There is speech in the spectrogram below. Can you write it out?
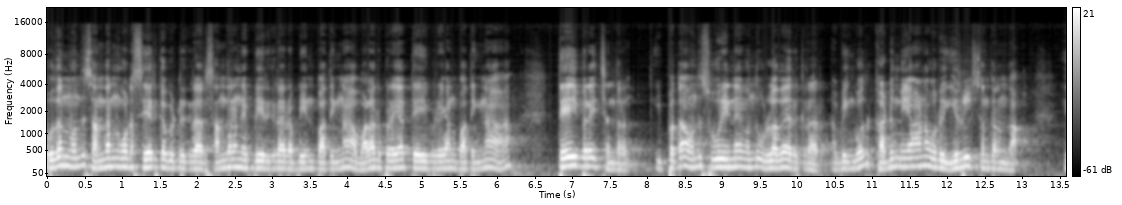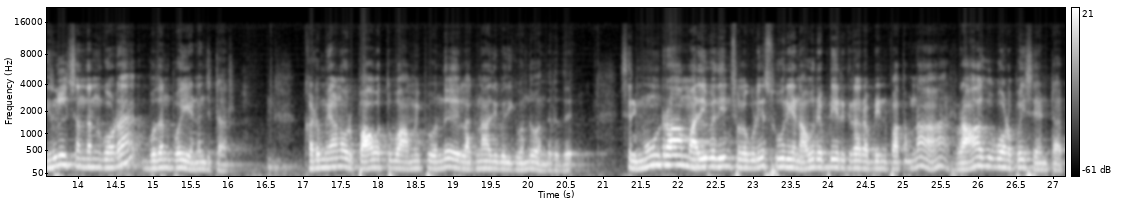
புதன் வந்து சந்திரன் கூட சேர்க்கப்பட்டிருக்கிறார். சந்திரன் எப்படி இருக்கிறார் அப்படின்னு பார்த்தீங்கன்னா வளர்பிறையா தேய்பிறையான்னு பார்த்தீங்கன்னா தேய்பிறை சந்திரன். இப்போ தான் வந்து சூரியனே வந்து உள்ளதாக இருக்கிறார். அப்படிங்கும்போது கடுமையான ஒரு இருள் சந்திரன் தான். இருள் சந்திரன் கூட புதன் போய் இணைஞ்சிட்டார். கடுமையான ஒரு பாவத்துவ அமைப்பு வந்து லக்னாதிபதிக்கு வந்து வந்துடுது. சரி மூன்றாம் அதிபதின்னு சொல்லக்கூடிய சூரியன் அவர் எப்படி இருக்கிறார் அப்படின்னு பார்த்தோம்னா ராகு கூட போய் சேர்ந்துட்டார்.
